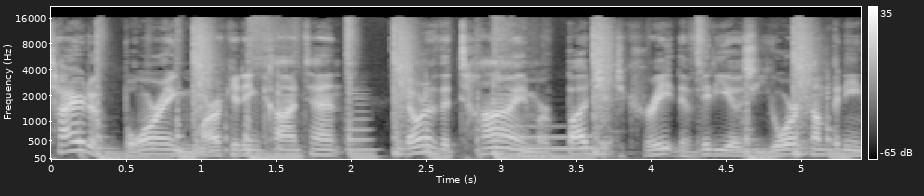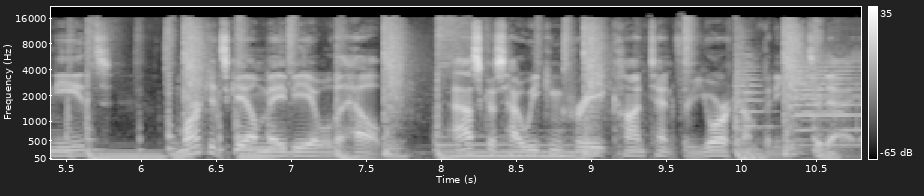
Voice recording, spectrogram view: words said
Tired of boring marketing content? Don't have the time or budget to create the videos your company needs? MarketScale may be able to help. Ask us how we can create content for your company today.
